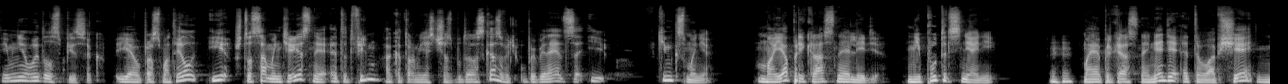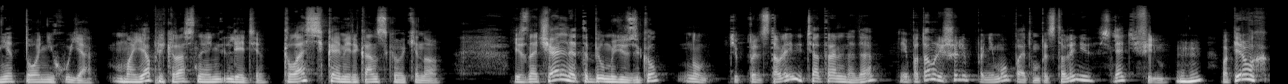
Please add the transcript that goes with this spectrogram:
и мне выдал список. Я его просмотрел, и, что самое интересное, этот фильм, о котором я сейчас буду рассказывать, упоминается и в Кингсмане. «Моя прекрасная леди». Не путать с няней. Мгм. «Моя прекрасная няня» — это вообще не то нихуя. «Моя прекрасная леди» — классика американского кино. Изначально это был мюзикл, ну, типа представление театральное, да? И потом решили по нему, по этому представлению, снять фильм. Мгм. Во-первых,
